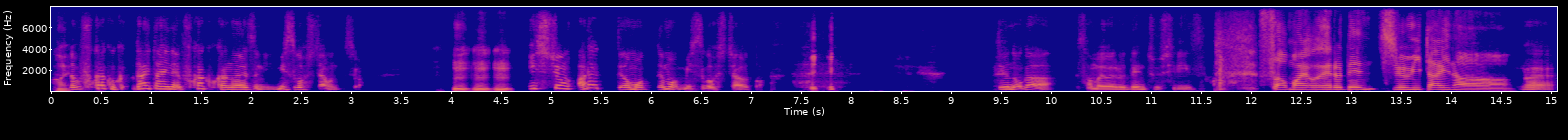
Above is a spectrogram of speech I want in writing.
はいでも深く大体ね深く考えずに見過ごしちゃうんですよ。う。うんうんうん。一瞬あれって思っても見過ごしちゃうと。え？っていうのがさまよえる電柱シリーズ。さまよえる電柱みたいな。はい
